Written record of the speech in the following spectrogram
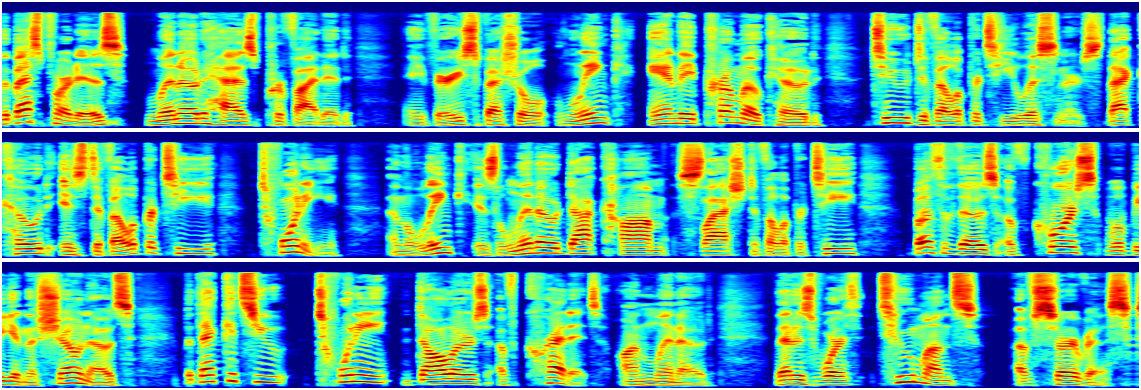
the best part is Linode has provided a very special link and a promo code to Developer Tea listeners. That code is Developer Tea20, and the link is linode.com slash developer tea. Both of those, of course, will be in the show notes but that gets you $20 of credit on Linode. That is worth two months of service.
